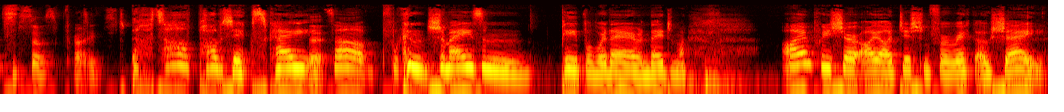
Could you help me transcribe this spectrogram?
So surprised. Oh, it's all politics, okay? Uh. It's all fucking amazing people were there and they didn't want. I'm pretty sure I auditioned for Rick O'Shea.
